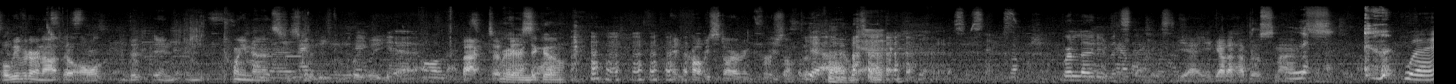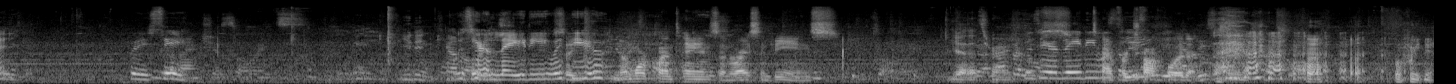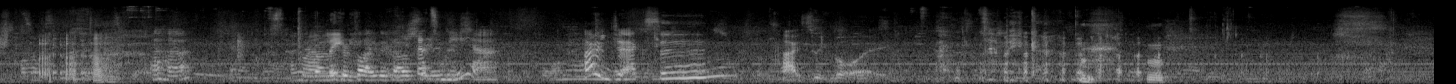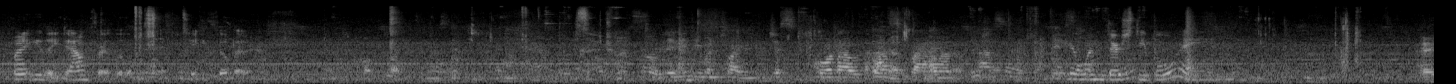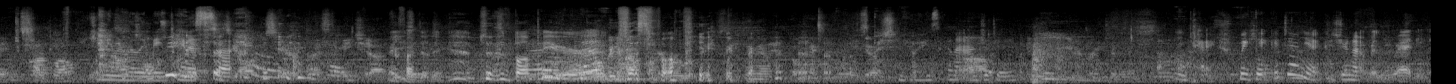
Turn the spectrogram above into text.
Believe it or not, they'll all the, in, in 20 minutes he's going to be completely back to Raring to go. and probably starving for something. Yeah. Yeah. We're loaded with snacks. Yeah, you got to have those snacks. What? What do you see? You didn't count Was all there a lady with So you? no more plantains and rice and beans. Yeah, that's right. Was there a lady Time with for you? chocolate and Wiener Hang uh-huh. around, lady. That's Mia. Hi, Jackson. Hi, sweet boy. Why don't you lay down for a little minute until you feel better? So they didn't even try, you just got out, asked, asked. You're one thirsty boy. Hey, Stockwell. Can't even really maintain a set. Nice to meet you. Are you still there? This bump here. This bump here. Especially when he's kind of agitated. Okay, we can't get down yet because you're not really ready.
